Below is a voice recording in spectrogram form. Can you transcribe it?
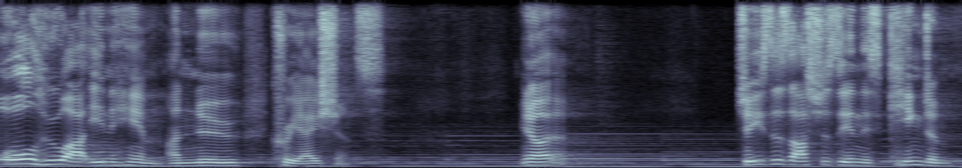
all who are in him are new creations. You know, Jesus ushers in this kingdom,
